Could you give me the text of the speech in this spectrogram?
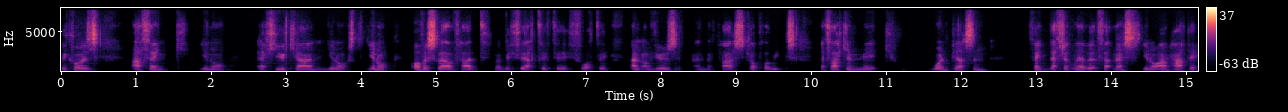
because I think you know if you can, you know, you know, obviously I've had maybe thirty to forty interviews in the past couple of weeks. If I can make one person think differently about fitness, you know, I'm happy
